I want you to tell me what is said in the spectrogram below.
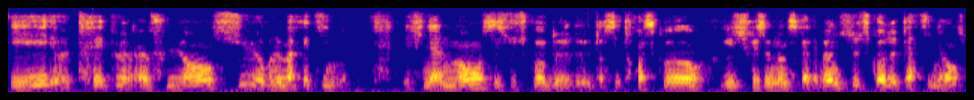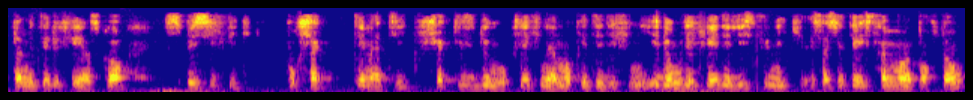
et euh, très peu influent sur le marketing. Et finalement, c'est ce score de, dans ces trois scores, Rich, Resonance, Relevance, ce score de pertinence permettait de créer un score spécifique pour chaque thématique, chaque liste de mots-clés finalement qui était définie, et donc de créer des listes uniques. Et ça, c'était extrêmement important.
